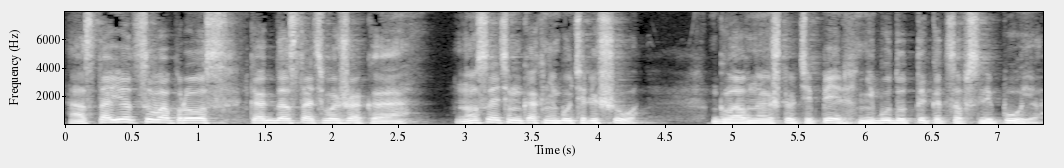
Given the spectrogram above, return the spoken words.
Остается вопрос, как достать вожака, но с этим как-нибудь решу. Главное, что теперь не буду тыкаться вслепую,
